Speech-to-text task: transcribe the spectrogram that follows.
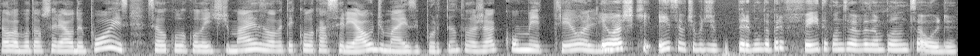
Ela vai botar o cereal depois, se ela colocou leite demais, ela vai ter que colocar cereal demais e, portanto, ela já cometeu ali. Eu acho que esse é o tipo de pergunta perfeita quando você vai fazer um plano de saúde.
